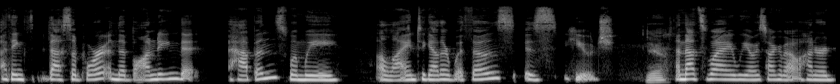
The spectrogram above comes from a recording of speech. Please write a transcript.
I think that support and the bonding that happens when we align together with those is huge. Yeah. And that's why we always talk about 100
